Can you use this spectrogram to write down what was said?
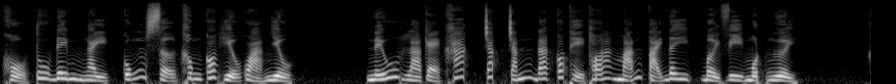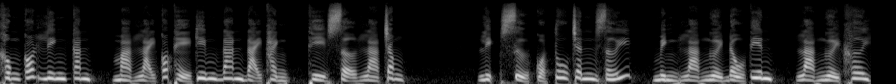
khổ tu đêm ngày cũng sợ không có hiệu quả nhiều. Nếu là kẻ khác chắc chắn đã có thể thỏa mãn tại đây bởi vì một người. Không có linh căn mà lại có thể kim đan đại thành thì sợ là trong. Lịch sử của tu chân giới, mình là người đầu tiên, là người khơi.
